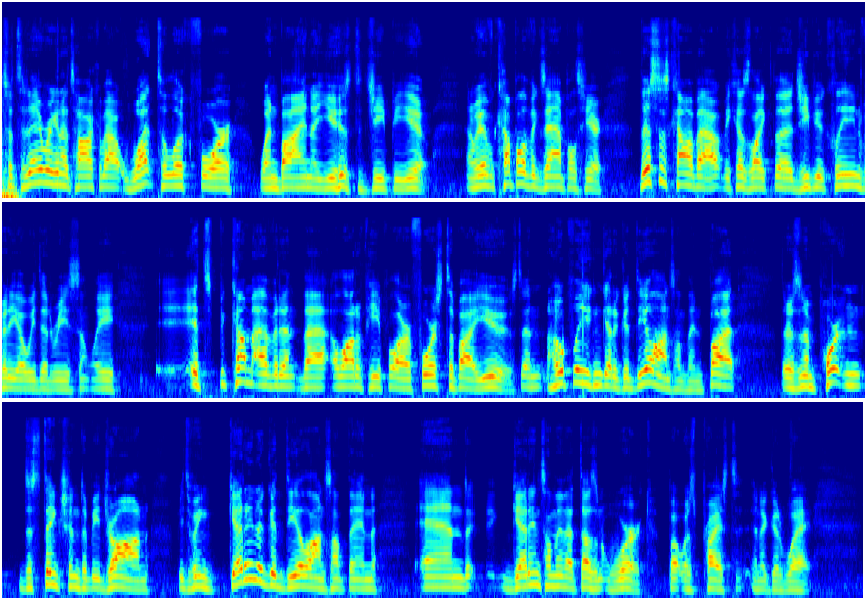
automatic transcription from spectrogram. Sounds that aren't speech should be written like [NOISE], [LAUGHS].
So today we're going to talk about what to look for when buying a used GPU. And we have a couple of examples here. This has come about because like the GPU cleaning video we did recently, it's become evident that a lot of people are forced to buy used. And hopefully you can get a good deal on something, but there's an important distinction to be drawn between getting a good deal on something and getting something that doesn't work but was priced in a good way.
